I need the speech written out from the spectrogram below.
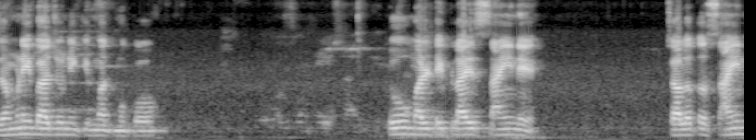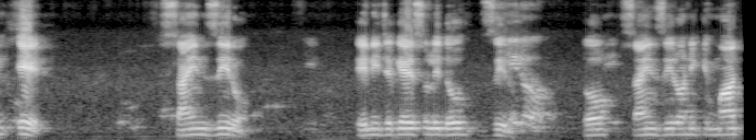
જમણી બાજુની કિંમત મૂકો। Two multiply sine A. ચાલો તો સાઇન એ સાઇન ઝીરો એની જગ્યાએ શું લીધું? ઝીરો. તો સાઇન ઝીરોની કિંમત.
